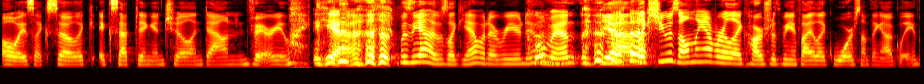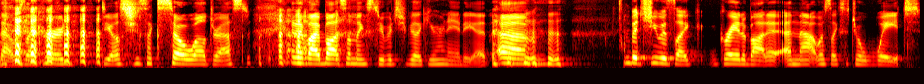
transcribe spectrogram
always like so like accepting and chill and down and very like yeah. was yeah, I was like, yeah, whatever you're doing. Cool, man. yeah, like she was only ever like harsh with me if I like wore something ugly. That was like her deal. She's like so well dressed, and if I bought something stupid, she'd be like, "You're an idiot." Um, but she was like great about it, and that was like such a weight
